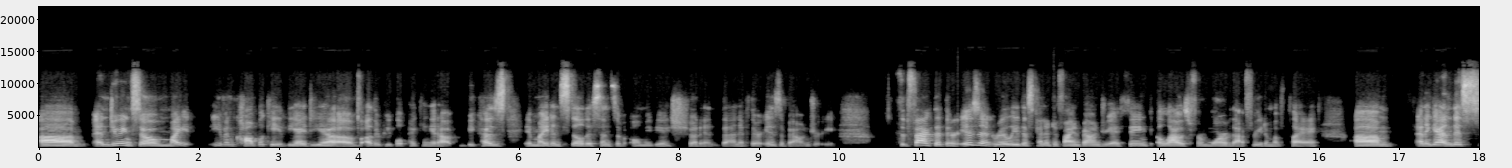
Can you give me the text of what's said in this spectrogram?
um, and doing so might even complicate the idea of other people picking it up because it might instill this sense of oh maybe I shouldn't then if there is a boundary the fact that there isn't really this kind of defined boundary, I think, allows for more of that freedom of play. Um, and again this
